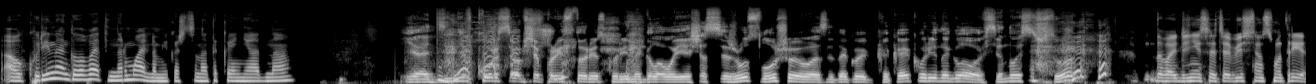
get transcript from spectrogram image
а куриная голова это нормально, мне кажется, она такая не одна. Я не в курсе вообще про историю с куриной головой. Я сейчас сижу, слушаю вас и такой, какая куриная голова? Все носят что? Давай, Денис, я тебе объясню. Смотри,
